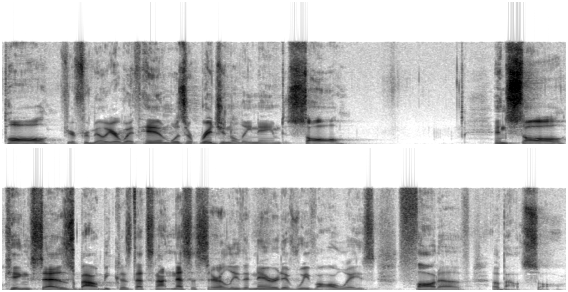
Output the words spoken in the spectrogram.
Paul, if you're familiar with him, was originally named Saul. And Saul, King says, about because that's not necessarily the narrative we've always thought of about Saul.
